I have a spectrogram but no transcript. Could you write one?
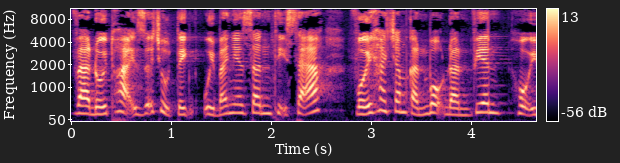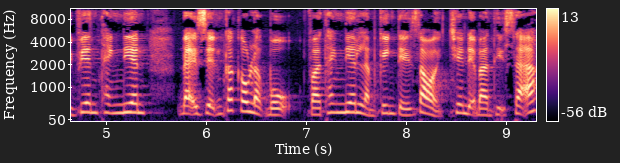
và đối thoại giữa Chủ tịch Ủy ban nhân dân thị xã với 200 cán bộ đoàn viên, hội viên thanh niên, đại diện các câu lạc bộ và thanh niên làm kinh tế giỏi trên địa bàn thị xã.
